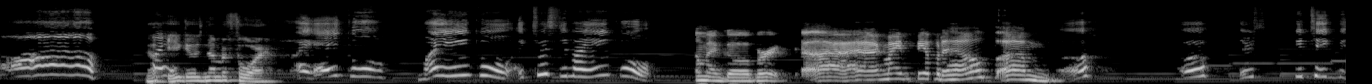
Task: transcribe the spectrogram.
Oh! Oh, here goes number four. My ankle! My ankle! I twisted my ankle! I'm gonna go over. Uh, I might be able to help. Um, Oh, oh, there's. You take me.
